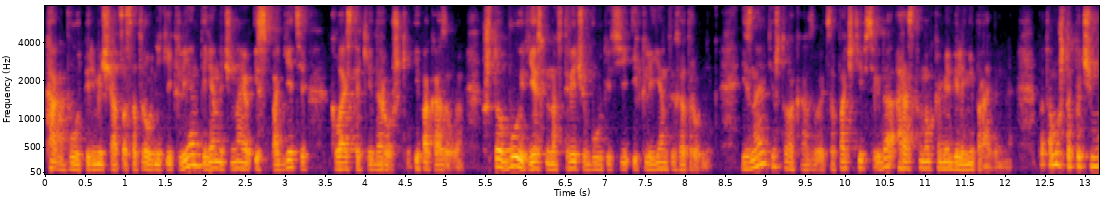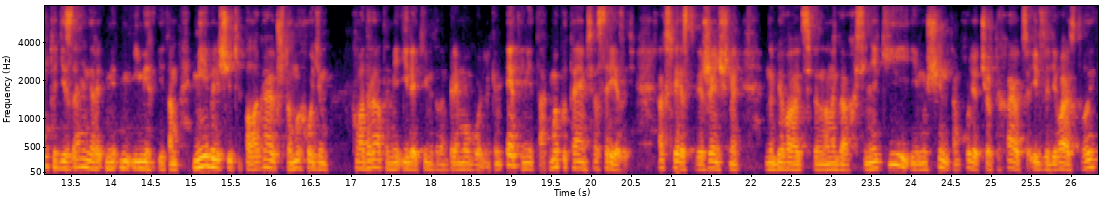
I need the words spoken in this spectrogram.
как будут перемещаться сотрудники и клиенты, я начинаю из спагетти класть такие дорожки и показываю, что будет, если навстречу будут идти и клиент, и сотрудник. И знаете, что оказывается? Почти всегда расстановка мебели неправильная. Потому что почему-то дизайнеры и, и там мебельщики полагают, что мы ходим квадратами или какими-то там прямоугольниками. Это не так. Мы пытаемся срезать. Как следствие, женщины набивают себе на ногах синяки, и мужчины там ходят, чертыхаются или задевают столы,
